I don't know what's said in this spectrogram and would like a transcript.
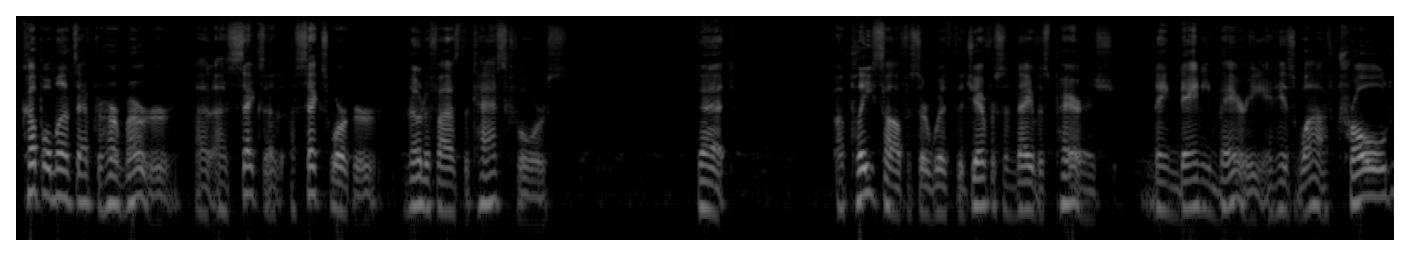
a couple months after her murder, a, a sex a, a sex worker notifies the task force that a police officer with the Jefferson Davis Parish named Danny Barry and his wife trolled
